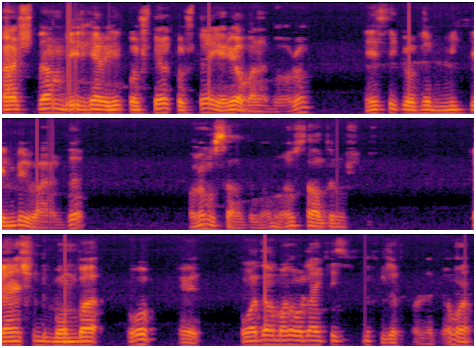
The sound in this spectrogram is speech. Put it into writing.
karşıdan bir Harry koştuya koştuya geliyor bana doğru. Neyse ki orada bir MiG-21 vardı. Ona mı saldırdı? Ona mı saldırmıştı? Ben şimdi bomba hop evet o adam bana oradan kesişinde füze fırladı ama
